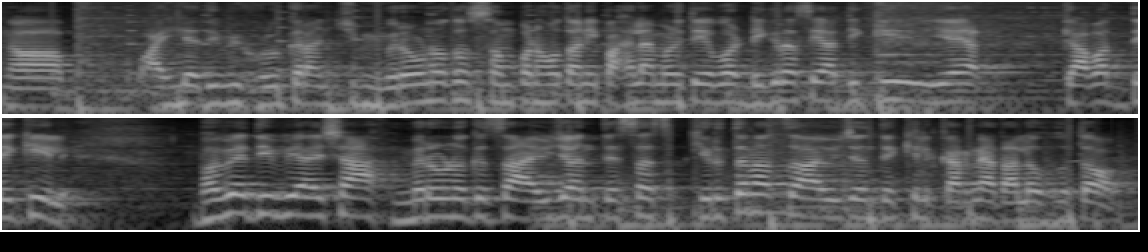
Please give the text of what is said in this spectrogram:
अहिल्यादेवी होळकरांची मिरवणूक संपन्न होताना पाहायला मिळते व डिग्रस या देखील या गावात देखील भव्य दिव्य अशा मिरवणुकीचं आयोजन तसंच कीर्तनाचं आयोजन देखील करण्यात आलं होतं.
